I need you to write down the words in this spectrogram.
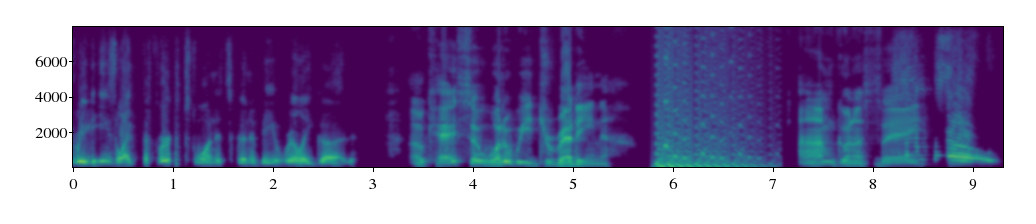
3D's like the first one, it's going to be really good. Okay, so what are we dreading? I'm gonna say, all Oh,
